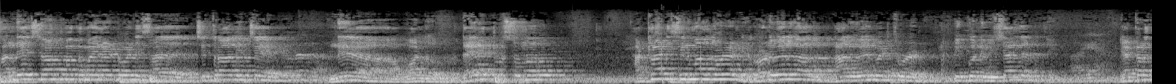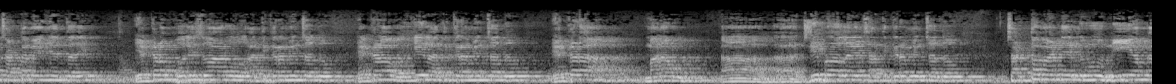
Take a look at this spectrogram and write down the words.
సందేశాత్మకమైనటువంటి చిత్రాలు ఇచ్చే వాళ్ళు డైరెక్టర్స్ ఉన్నారు. అట్లాంటి సినిమాలు చూడండి. రెండు వేలు కాదు నాలుగు వేలు పెట్టి చూడండి. మీకు కొన్ని విషయాలు తెలుస్తాయి. ఎక్కడ చట్టం ఏం చేస్తుంది? ఎక్కడ పోలీసు వారు అతిక్రమించదు ఎక్కడ వకీలు అతిక్రమించదు ఎక్కడ మనం జీబ్రా లైన్స్ అతిక్రమించదు చట్టం అంటే నువ్వు నీ యొక్క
